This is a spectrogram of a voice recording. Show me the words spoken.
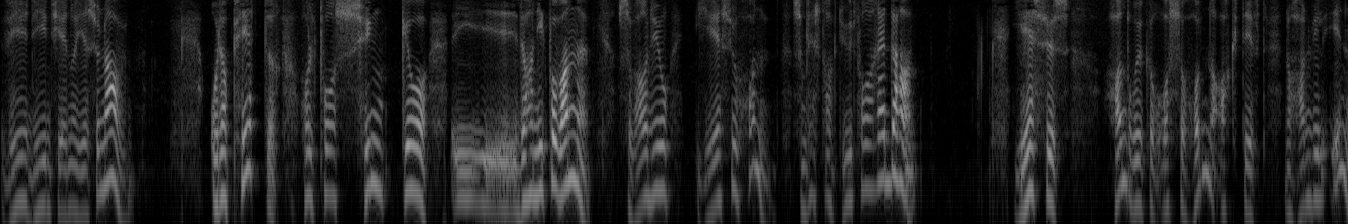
ved din tjener Jesu navn. Og da Peter holdt på å synke, og da han gikk på vannet, så var det jo Jesu hånd som ble strakt ut for å redde han. Jesus han bruker også hånda aktivt når han vil inn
